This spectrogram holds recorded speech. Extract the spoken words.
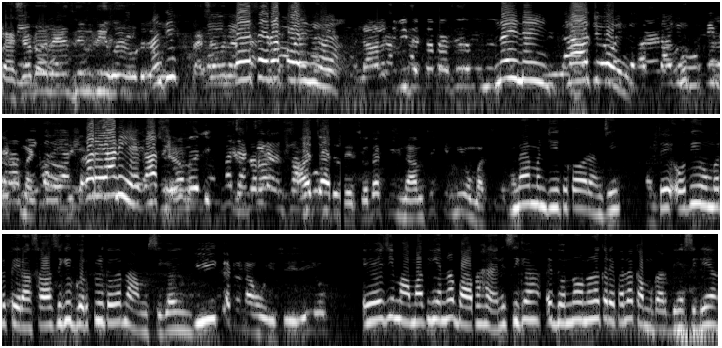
ਪੈਸੇ ਦਾ ਲੈਣ ਦੇਣ ਵੀ ਹੋਇਆ ਤੁਹਾਡੇ ਨਾਲ? ਹਾਂਜੀ। ਪੈਸੇ ਦਾ ਲੈਣ ਪੈਸੇ ਦਾ ਕੋਈ ਨਹੀਂ ਹੋਇਆ। ਲਾਲਚ ਵੀ ਦਿੱਤਾ ਪੈਸੇ ਦਾ ਤੁਹਾਨੂੰ? ਨਹੀਂ ਨਹੀਂ ਲਾਲਚ ਕੋਈ ਨਹੀਂ ਕਰਿਆ ਨਹੀਂ ਹੈਗਾ ਸੀ। ਅੱਛਾ ਦੱਸੋ ਉਹਦਾ ਕੀ ਨਾਮ ਸੀ? ਕਿੰਨੀ ਉਮਰ ਸੀ ਉਹਦਾ? ਮੈਂ ਮਨਜੀਤ ਕੌਰ ਹਾਂ ਜੀ। ਤੇ ਉਹਦੀ ਉਮਰ 13 ਸਾਲ ਸੀਗੀ ਗੁਰਪ੍ਰੀਤ ਉਹਦਾ ਨਾਮ ਸੀਗਾ ਜੀ। ਕੀ ਘਟਨਾ ਹੋਈ ਸੀ ਜੀ? ਉਹ ਇਹ ਜੀ ਮਾਮਾ ਦੀ ਇਹਨਾਂ ਬਾਪ ਹੈ ਨਹੀਂ ਸੀਗਾ ਇਹ ਦੋਨੋਂ ਉਹਨਾਂ ਨੇ ਘਰੇ ਪਹਿਲਾਂ ਕੰਮ ਕਰਦੀਆਂ ਸੀਗੀਆਂ।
